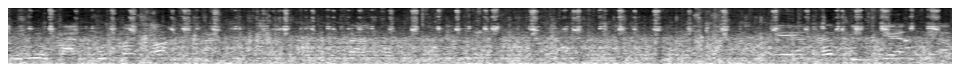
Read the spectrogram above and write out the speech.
รีวิวผ่านคุณมันเนาะผ่านคุณมัน แกนครับติดแกนครับ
